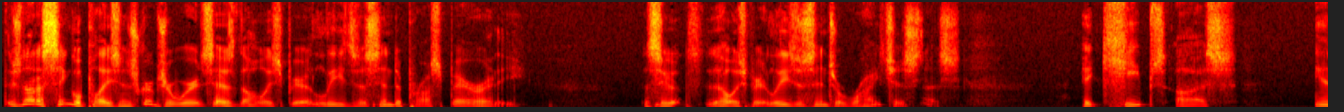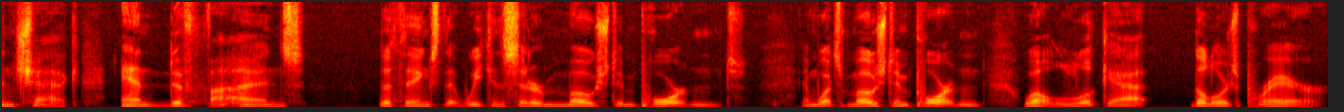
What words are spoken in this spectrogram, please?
There's not a single place in Scripture where it says the Holy Spirit leads us into prosperity. The Holy Spirit leads us into righteousness. It keeps us in check and defines the things that we consider most important. And what's most important? Well, look at the Lord's Prayer.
